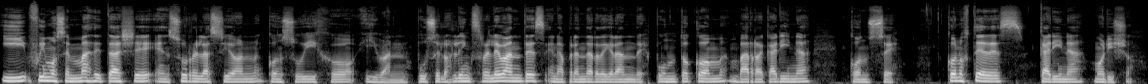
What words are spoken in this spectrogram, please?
y fuimos en más detalle en su relación con su hijo Iván. Puse los links relevantes en aprenderdegrandes.com barra Karina con C. Con ustedes, Karina Morillo.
